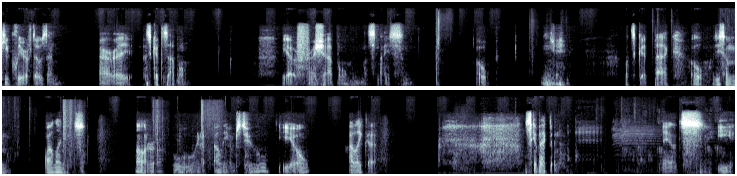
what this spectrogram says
Keep clear of those then. Alright, let's get this apple. We have a fresh apple. That's nice. Oh. Okay. Let's get back. Oh, these some wild onions. Oh, ooh, and alliums too. Yo, I like that. Let's get back then. And let's eat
